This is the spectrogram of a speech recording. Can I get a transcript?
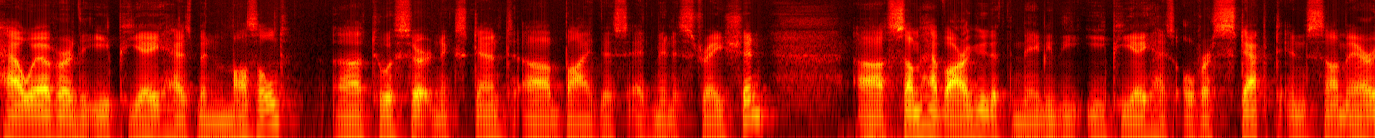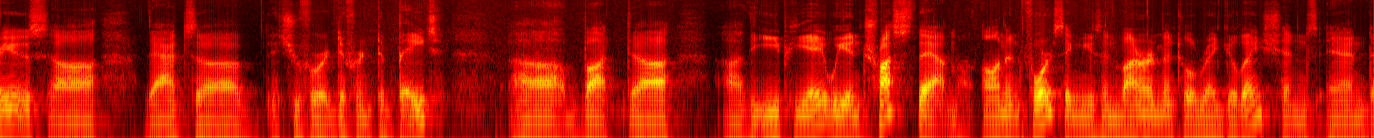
however, the EPA has been muzzled uh, to a certain extent uh, by this administration. Uh, some have argued that maybe the EPA has overstepped in some areas. That's an issue for a different debate. Uh, but uh, the EPA, we entrust them on enforcing these environmental regulations. And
